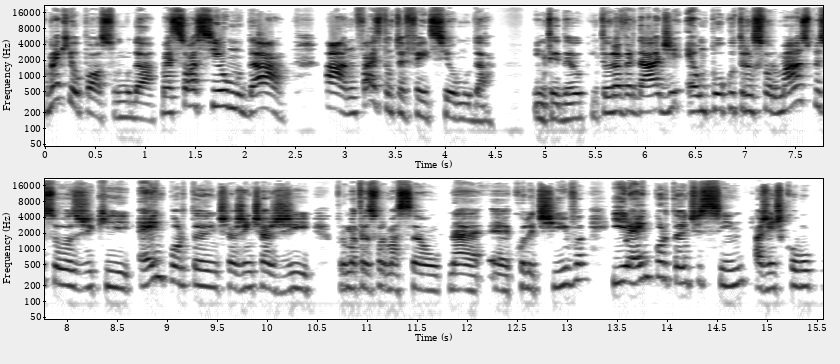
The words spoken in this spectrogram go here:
Como é que eu posso mudar? Mas só se eu mudar, ah, não faz tanto efeito se eu mudar entendeu? Então, na verdade, é um pouco transformar as pessoas de que é importante a gente agir para uma transformação né, é, coletiva e é importante sim a gente como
